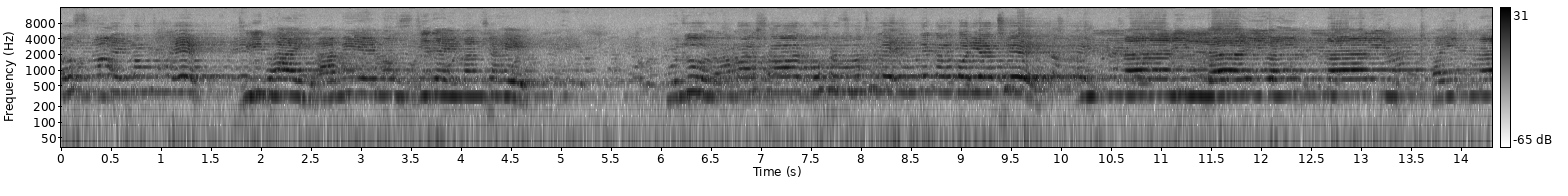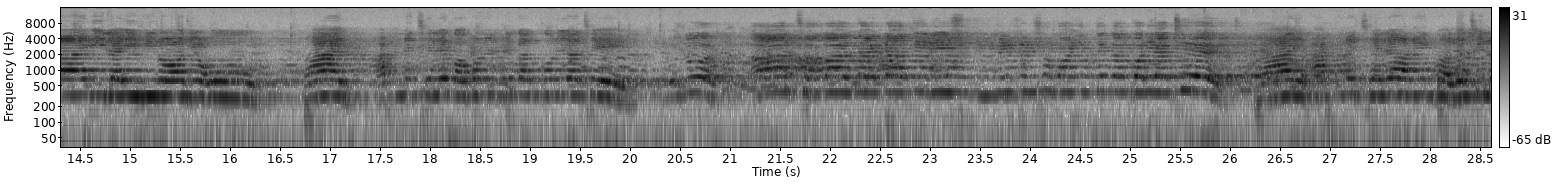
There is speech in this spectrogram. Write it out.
মসজিদের ইমাম সাহেব জি ভাই আমি এই মসজিদে ইমাম সাহেব হুজুর আমার সাত বছর ছোট ছেলে ইন্তেকাল করিয়াছে ইন্না লিল্লাহি ওয়া ইন্না ইল- ওয়া ইন্না ইলাইহি রাজিউন ভাই আপনার ছেলে কখন ইন্তেকাল করিয়াছে? হুজুর আজ সকাল নয়টা তিরিশ মিনিটের সময় ইন্তেকাল করিয়াছে। ভাই আপনার ছেলে অনেক ভালো ছিল।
